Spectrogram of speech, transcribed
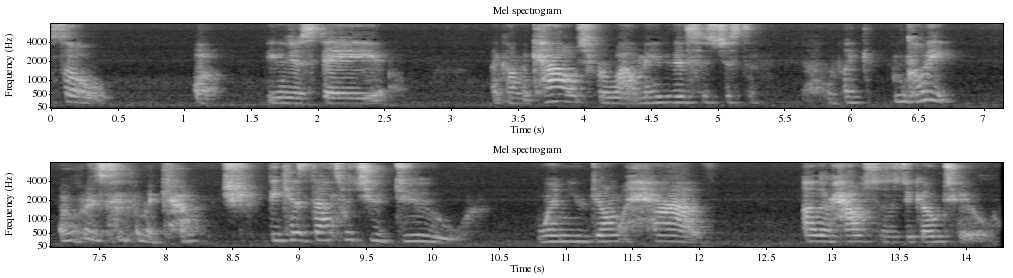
so What? you can just stay like on the couch for a while. Maybe this is just a, like Kody, Why would I sleep on the couch? because that's what you do when you don't have other houses to go to.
